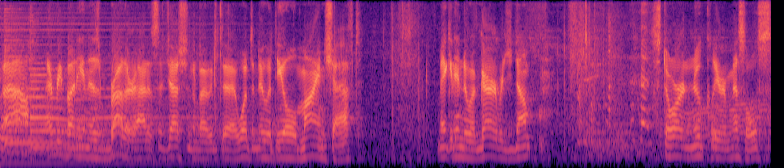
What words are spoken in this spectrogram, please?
well, everybody and his brother had a suggestion about uh, what to do with the old mine shaft. Make it into a garbage dump. Store nuclear missiles.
